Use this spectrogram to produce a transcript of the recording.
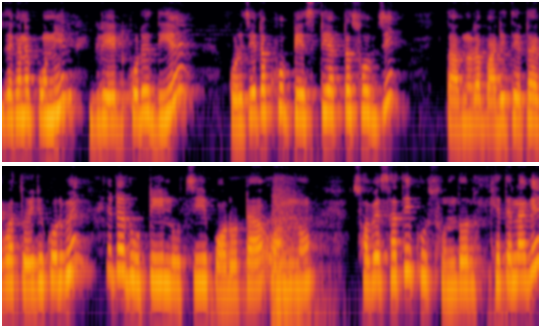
যেখানে পনির গ্রেড করে দিয়ে করেছি। এটা খুব টেস্টি একটা সবজি। তা আপনারা বাড়িতে এটা একবার তৈরি করবেন। এটা রুটি, লুচি, পরোটা, অন্ন সবের সাথেই খুব সুন্দর খেতে লাগে।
